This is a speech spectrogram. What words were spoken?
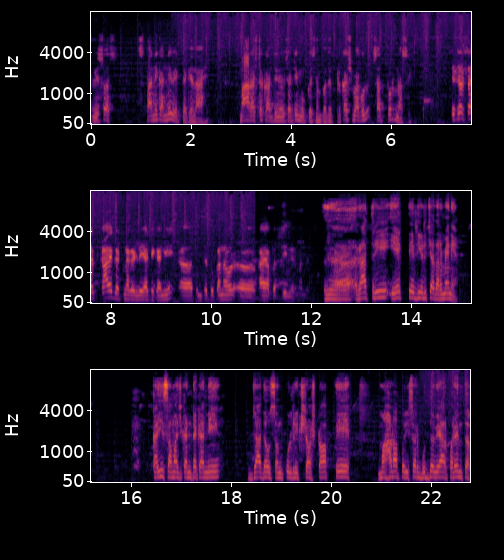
विश्वास स्थानिकांनी व्यक्त केला आहे. महाराष्ट्र क्रांती न्यूजसाठी मुख्य संपादक प्रकाश बागुल सातपूर नाशिक. सिटर साहेब काय घटना घडली या ठिकाणी? तुमच्या दुकानावर काय आपत्ती निर्माण झाली? रात्री एक ते दीडच्या दरम्यान काही समाजकंटकांनी जाधव संकुल रिक्षा स्टॉप ते महाडा परिसर बुद्धविहारपर्यंत अ,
